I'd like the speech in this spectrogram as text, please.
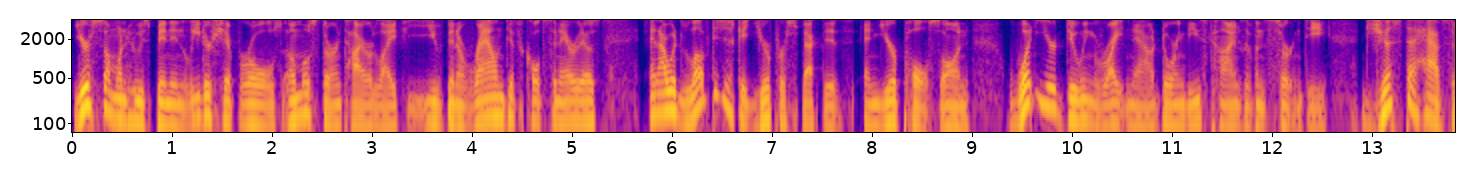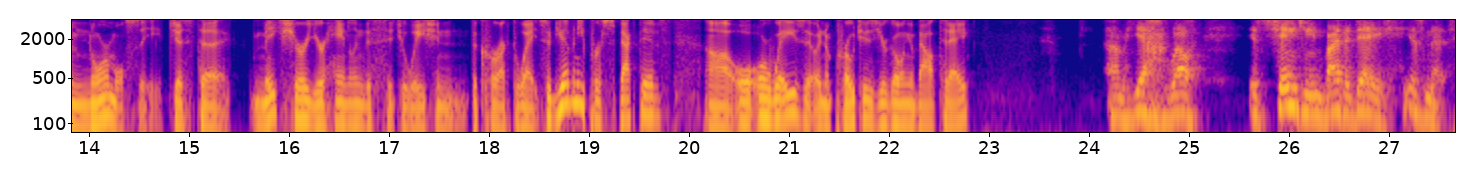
you're someone who's been in leadership roles almost their entire life. You've been around difficult scenarios, and I would love to just get your perspective and your pulse on what you're doing right now during these times of uncertainty, just to have some normalcy, just to make sure you're handling this situation the correct way. So, do you have any perspectives uh, or, or, ways and approaches you're going about today? Um, yeah, well, it's changing by the day, isn't it?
